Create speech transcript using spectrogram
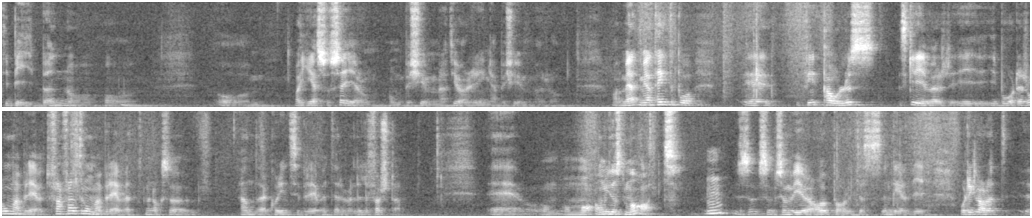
till Bibeln och, och, vad Jesus säger om, om bekymmer, att göra er inga bekymmer. Men, jag- men jag tänkte på, eh, Paulus skriver i, i både Romarbrevet, framförallt Romarbrevet, men också andra Korintierbrevet, är det väl, eller första, eh, om, om, om just mat Mm. som, som- vi har uppehållit oss en del vid. Och det är klart att eh,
